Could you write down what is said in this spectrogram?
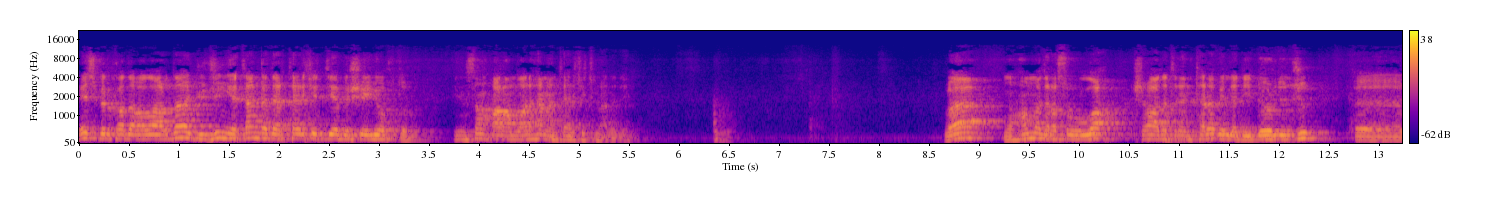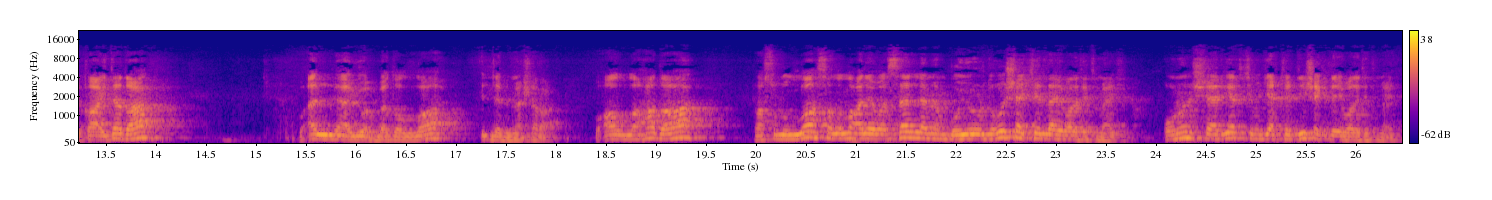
Heç bir qadağalarda gücün yetən qədər tərk et deyə bir şey yoxdur. İnsan haramları həmən tərk etməlidir. Və Muhammed Rasulullah şəhadətinin tələb elədiyi dördüncü e, qayda da və əllə yu'bədəllah illə biməşərə. Və Allaha da Rasulullah sallallahu aleyhi və səlləmin buyurduğu şəkildə ibadət etmək. Onun şəriət kimi gətirdiyi şəkildə ibadət etmək.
